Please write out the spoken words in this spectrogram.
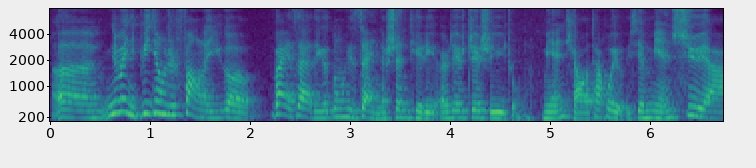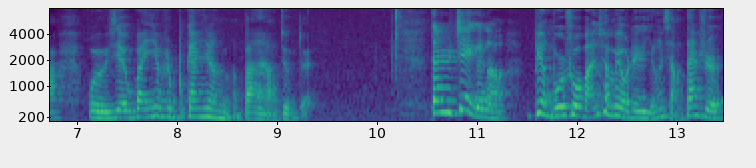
呃，因为你毕竟是放了一个外在的一个东西在你的身体里，而且这是一种棉条，它会有一些棉絮啊，会有一些万一要是不干净怎么办啊，对不对？但是这个呢，并不是说完全没有这个影响，但是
